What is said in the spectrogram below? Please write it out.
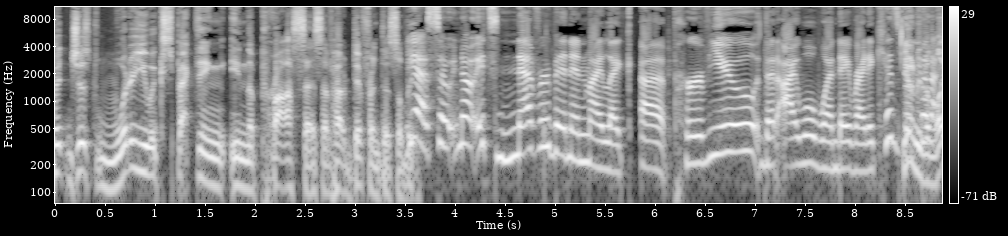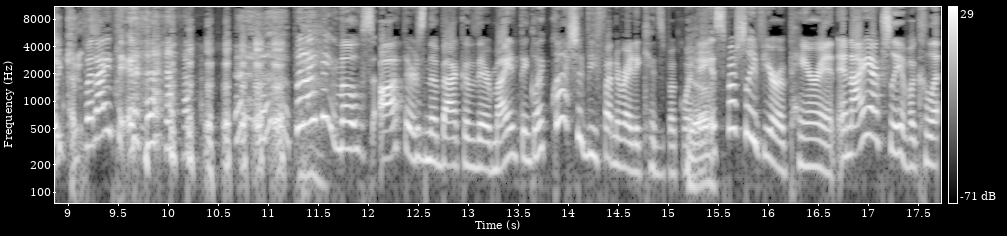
But just what are you expecting in the process of how different this will be? Yeah, so no, it's never been in my like uh, purview that I will one day write a kids You book. don't even but, like I, kids. but I think, but I think most authors in the back of their mind think like, "Gosh, it'd be fun to write a kids book one Yeah. day," especially if you're a parent. And I actually have a collection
